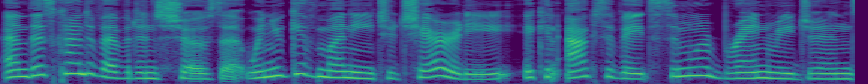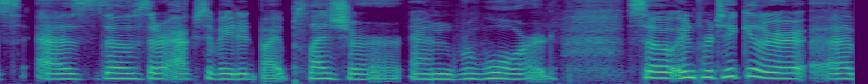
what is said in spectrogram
and this kind of evidence shows that when you give money to charity, it can activate similar brain regions as those that are activated by pleasure and reward. So, in particular, a,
